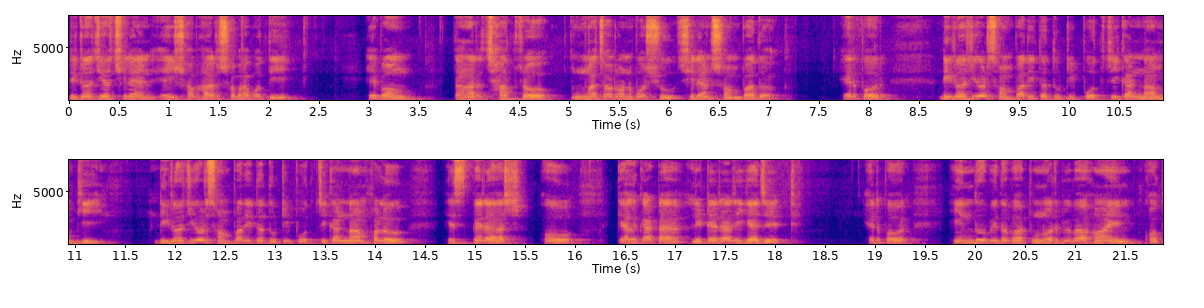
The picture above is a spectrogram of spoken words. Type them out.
ডিরোজিও ছিলেন এই সভার সভাপতি এবং তার ছাত্র উমাচরণ বসু ছিলেন সম্পাদক। এরপর ডিরোজিওর সম্পাদিত দুটি পত্রিকার নাম কি? ডিরোজিওর সম্পাদিত দুটি পত্রিকার নাম হল হেসপেরাস ও ক্যালকাটা লিটারারি গ্যাজেট। এরপর হিন্দু বিধবা পুনর্বিবাহ আইন কত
